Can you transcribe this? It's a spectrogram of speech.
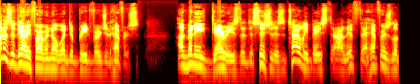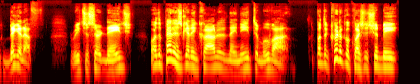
How does a dairy farmer know when to breed virgin heifers? On many dairies, the decision is entirely based on if the heifers look big enough, reach a certain age, or the pen is getting crowded and they need to move on. But the critical question should be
